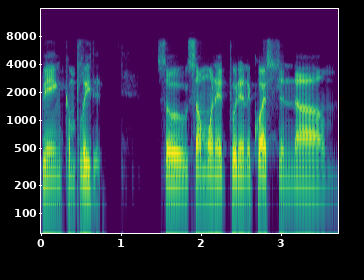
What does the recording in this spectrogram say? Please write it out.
being completed. So someone had put in a question, um,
